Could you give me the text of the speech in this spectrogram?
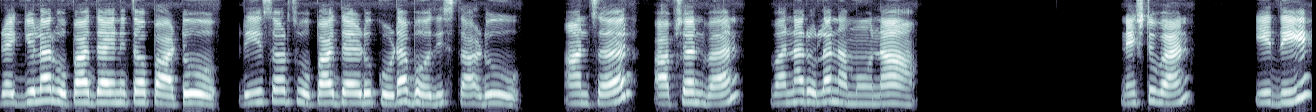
రెగ్యులర్ ఉపాధ్యాయునితో పాటు రీసెర్చ్ ఉపాధ్యాయుడు కూడా బోధిస్తాడు. ఆన్సర్ ఆప్షన్ వన్ వనరుల నమూనా. Next one. ఇది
